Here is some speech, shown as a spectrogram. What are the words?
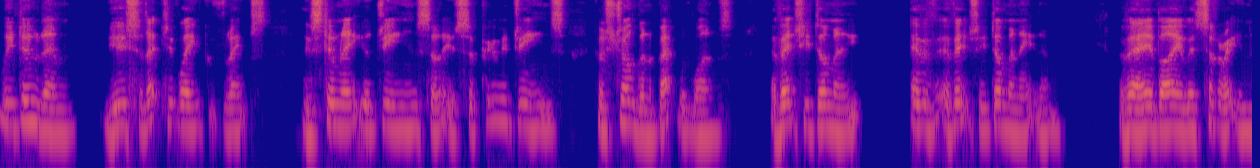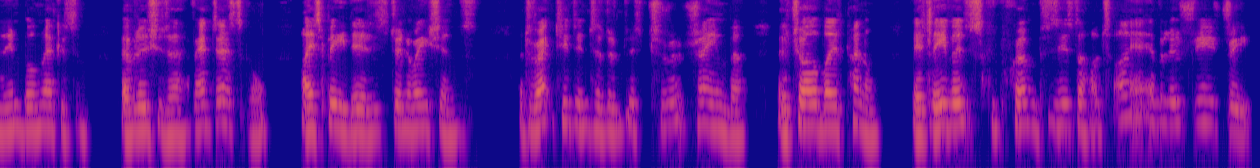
we do then, use selective wavelengths to stimulate your genes so that your superior genes go stronger than the backward ones, eventually dominate, eventually dominate them, thereby accelerating the inborn mechanism of evolution to fantastical high speed. These generations are directed into the chamber, controlled by this panel. This lever encompasses the entire evolutionary history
